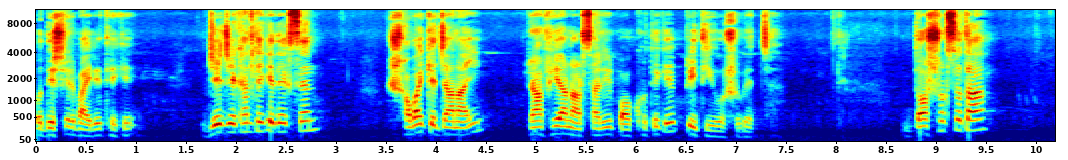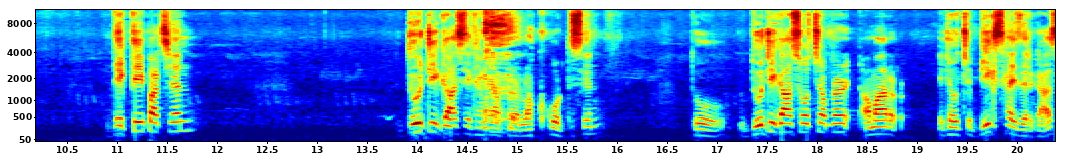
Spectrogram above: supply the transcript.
ও দেশের বাইরে থেকে যে যেখান থেকে দেখছেন, সবাইকে জানাই রাফিয়া নার্সারির পক্ষ থেকে প্রীতি ও শুভেচ্ছা। দর্শক শ্রোতা, দেখতেই পাচ্ছেন দুটি গাছ এখানে আপনারা লক্ষ্য করতেছেন। তো দুটি গাছ হচ্ছে আপনার, আমার এটা হচ্ছে বিগ সাইজের গাছ।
